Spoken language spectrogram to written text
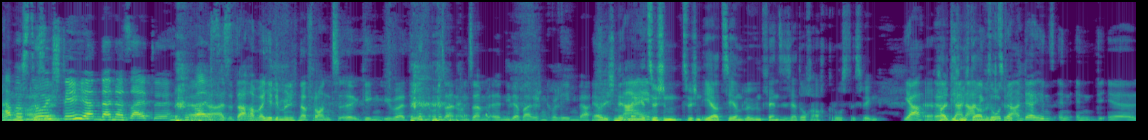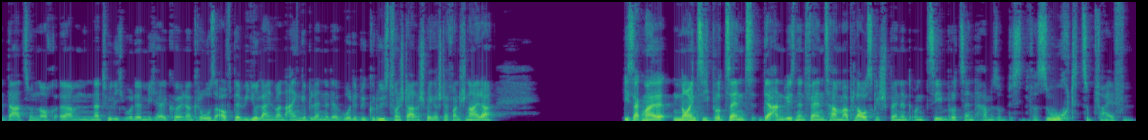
Aber du, ich stehe hier an deiner Seite. Du ja, weißt ja, also da haben wir hier die Münchner Front äh, gegenüber den, unseren, unserem äh, niederbayerischen Kollegen da. Ja, aber die Schnittmenge zwischen, zwischen EHC und Löwenfans ist ja doch auch groß, deswegen. Ja, äh, halte ich mich da Anekdote an der Hin in, in, äh, dazu noch, ähm, natürlich wurde Michael Kölner groß auf der Videoleinwand eingeblendet, er wurde begrüßt von Stadionsprecher Stefan Schneider ich sag mal, 90 Prozent der anwesenden Fans haben Applaus gespendet und 10 Prozent haben so ein bisschen versucht zu pfeifen.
